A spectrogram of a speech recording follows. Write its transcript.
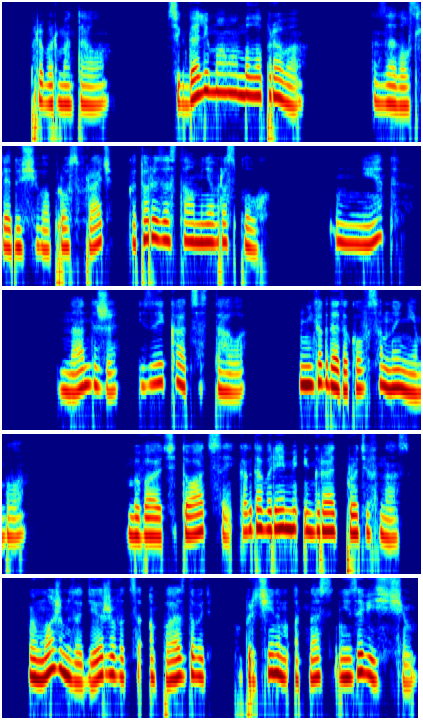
— пробормотала. «Всегда ли мама была права?» — задал следующий вопрос врач, который застал меня врасплох. «Нет». «Надо же, и заикаться стало. Никогда такого со мной не было». Бывают ситуации, когда время играет против нас. Мы можем задерживаться, опаздывать, по причинам от нас независящим.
